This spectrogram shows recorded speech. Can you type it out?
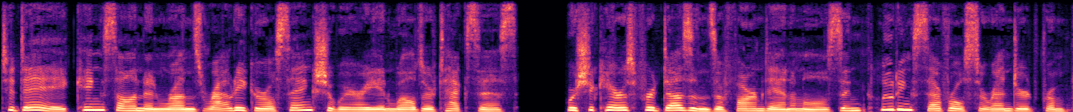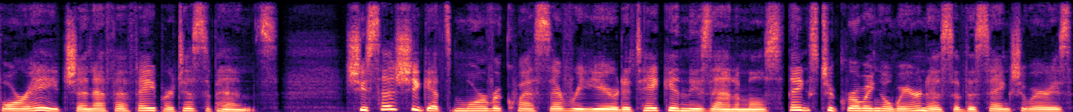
Today, King Sonnen runs Rowdy Girl Sanctuary in Waelder, Texas, where she cares for dozens of farmed animals, including several surrendered from 4 H and FFA participants. She says she gets more requests every year to take in these animals thanks to growing awareness of the sanctuary's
